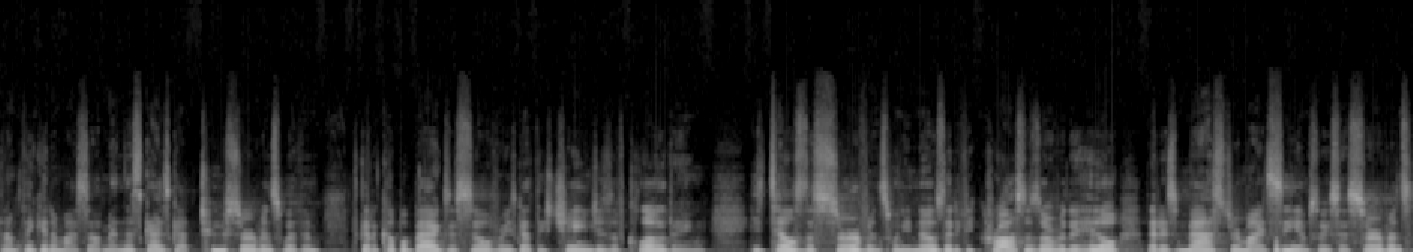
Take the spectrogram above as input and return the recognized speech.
And I'm thinking to myself, man, this guy's got two servants with him. He's got a couple bags of silver. He's got these changes of clothing. He tells the servants when he knows that if he crosses over the hill, that his master might see him. So he says, Servants,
